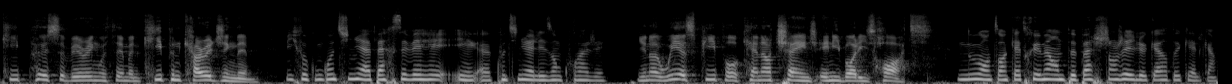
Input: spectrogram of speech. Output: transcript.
keep persevering with them and keep encouraging them. Mais il faut qu'on continue à persévérer et euh, continuer à les encourager. You know, we as people cannot change anybody's hearts. Nous, en tant qu'êtres humains, on ne peut pas changer le cœur de quelqu'un.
